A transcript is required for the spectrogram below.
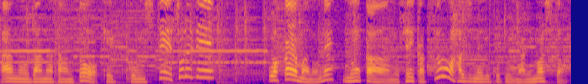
あの、旦那さんと結婚して、それで、和歌山のね、農家の生活を始めることになりました。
